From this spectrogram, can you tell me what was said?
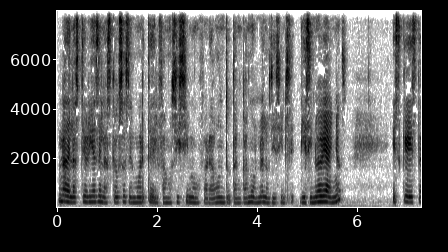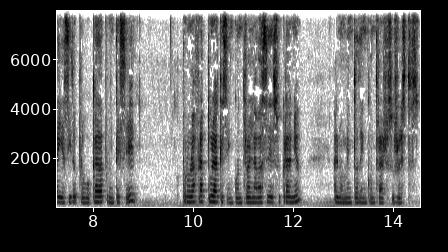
Una de las teorías de las causas de muerte del famosísimo faraón Tutankamón a los 19 años es que ésta haya sido provocada por un TCE, por una fractura que se encontró en la base de su cráneo al momento de encontrar sus restos.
